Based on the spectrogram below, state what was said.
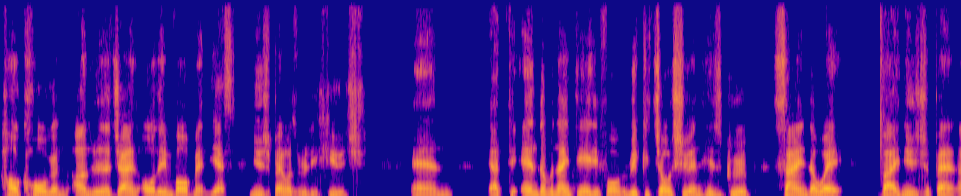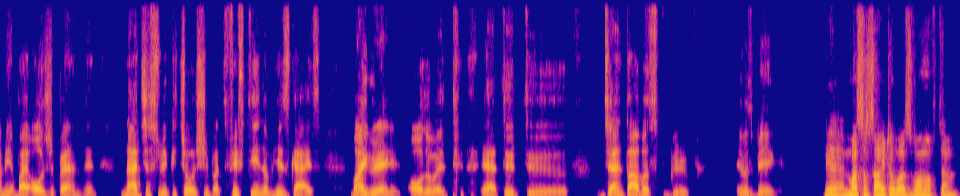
Hulk Hogan, Andre the Giant, all the involvement. Yes, New Japan was really huge. And at the end of 1984, Riki Choshu and his group signed away by New Japan, I mean, by All Japan. And not just Riki Choshu, but 15 of his guys migrated all the way, to, yeah, to to Giant Baba's group. It was big. Yeah, Masa Saito was one of them.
